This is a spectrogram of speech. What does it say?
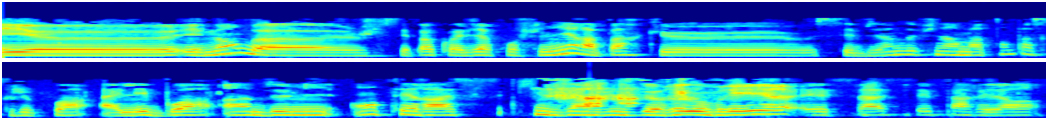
Et euh, et non bah je sais pas quoi dire pour finir à part que c'est bien de finir maintenant parce que je vais pouvoir aller boire un demi en terrasse qui vient juste de réouvrir et ça c'est pas rien.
